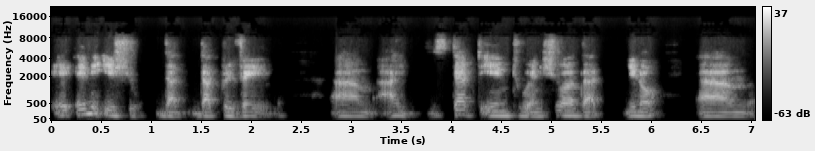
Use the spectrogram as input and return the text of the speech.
any issue that that prevailed, um, I stepped in to ensure that you know um,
